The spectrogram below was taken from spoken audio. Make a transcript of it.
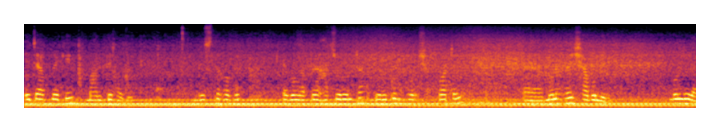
এটা আপনাকে মানতে হবে, বুঝতে হবে এবং আপনার আচরণটা এরকম হওয়াটাই মনে হয় সাবলীল। বন্ধুরা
